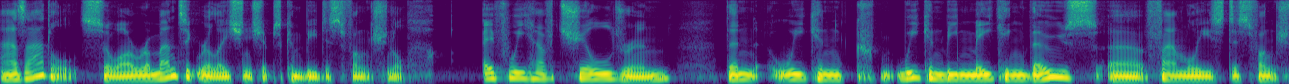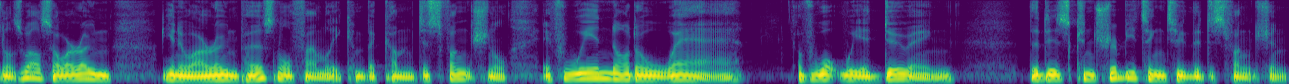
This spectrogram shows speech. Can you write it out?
as adults. So our romantic relationships can be dysfunctional. If we have children, then we can we can be making those uh, families dysfunctional as well. So our own, you know, our own personal family can become dysfunctional if we're not aware of what we're doing that is contributing to the dysfunction.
